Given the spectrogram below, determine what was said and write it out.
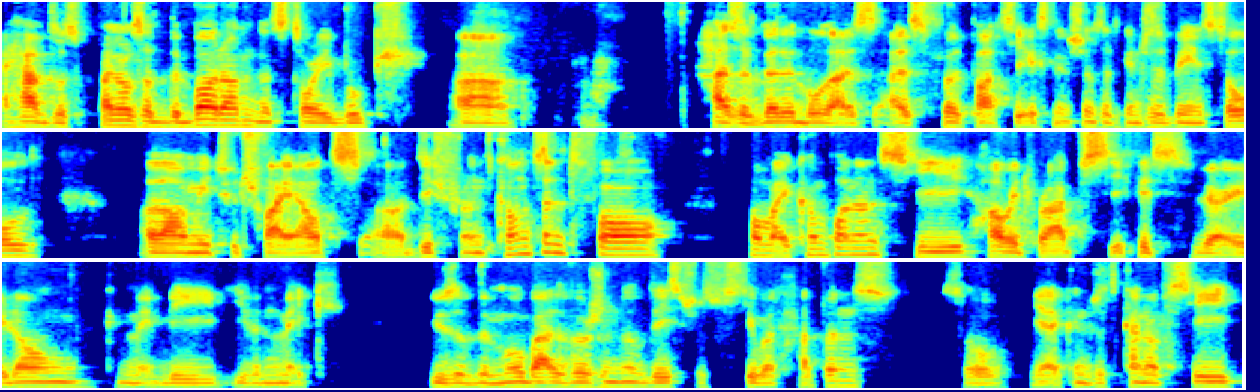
I have those panels at the bottom that Storybook uh, has available as, as third-party extensions that can just be installed, allow me to try out uh, different content for, for my components, see how it wraps. If it's very long, can maybe even make use of the mobile version of this just to see what happens. So yeah, I can just kind of see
